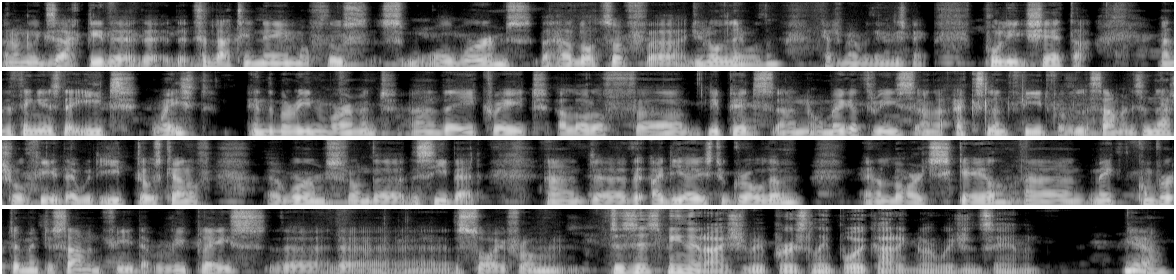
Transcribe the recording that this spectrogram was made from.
I don't know exactly the, the, the, Latin name of those small worms that have lots of. Uh, do you know the name of them? I Can't remember the English name. Polychaeta, and the thing is they eat waste in the marine environment and they create a lot of uh, lipids and omega-3s and an excellent feed for the salmon. It's a natural feed. They would eat those kind of uh, worms from the, the seabed. And uh, the idea is to grow them in a large scale and make convert them into salmon feed that will replace the, the, the soy from does this mean that i should be personally boycotting norwegian salmon? Yeah.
